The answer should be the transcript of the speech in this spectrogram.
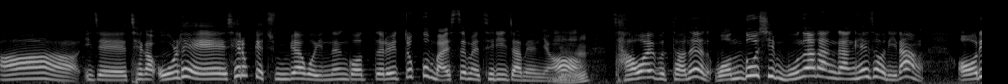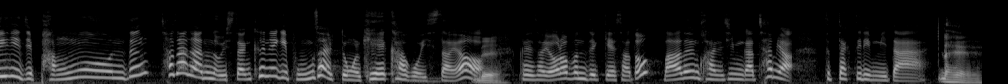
아, 이제 제가 올해 새롭게 준비하고 있는 것들을 조금 말씀을 드리자면요. 네. 4월부터는 원도심 문화관광 해설이랑 어린이집 방문 등 찾아가는 울산 큰애기 봉사활동을 계획하고 있어요. 네. 그래서 여러분들께서도 많은 관심과 참여 부탁드립니다. 네.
